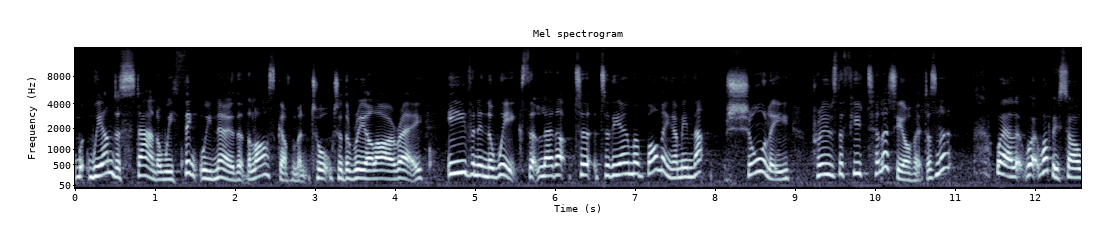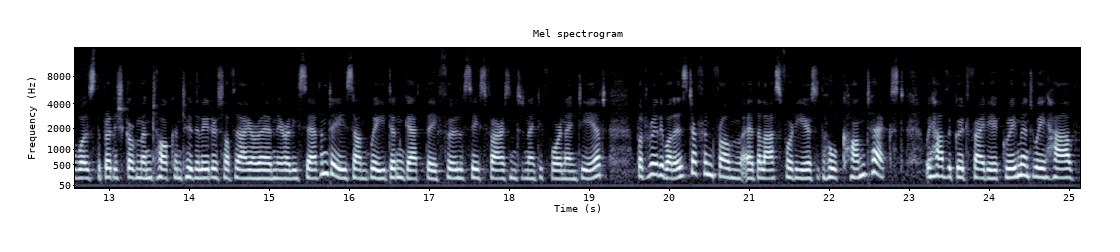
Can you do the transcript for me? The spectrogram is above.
we understand or we think we know that the last government talked to the real IRA even in the weeks that led up to, to the Omagh bombing. I mean, that surely proves the futility of it, doesn't it? Well, what we saw was the British government talking to the leaders of the IRA in the early 70s, and we didn't get the full ceasefires until 94 98. But really, what is different from uh, the last 40 years is the whole context. We have the Good Friday Agreement, we have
